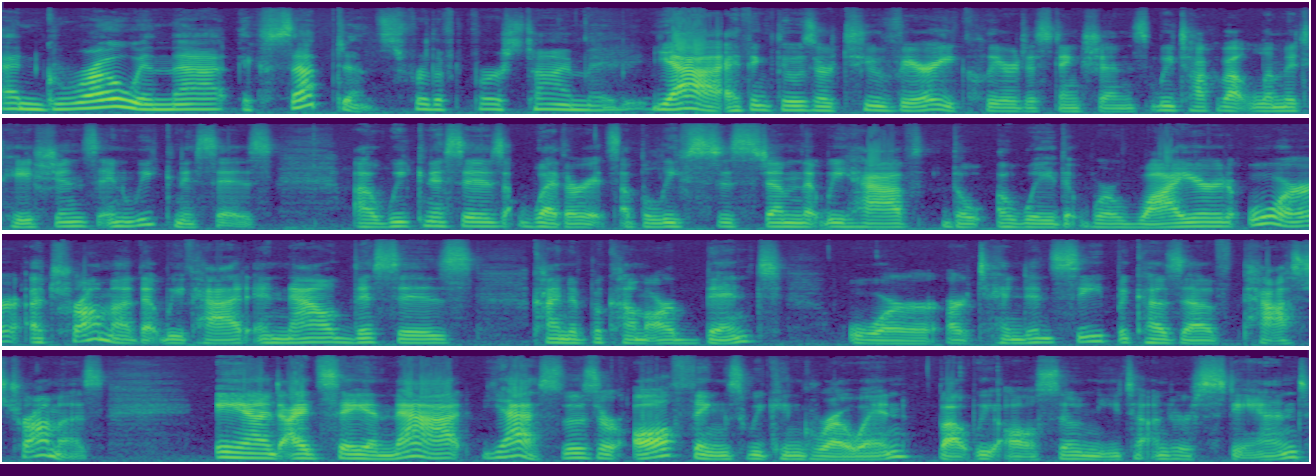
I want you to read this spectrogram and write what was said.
and grow in that acceptance for the first time, maybe. Yeah, I think those are two very clear distinctions. We talk about limitations and weaknesses. Uh, weaknesses, whether it's a belief system that we have, the, a way that we're wired, or a trauma that we've had, and now this is kind of become our bent or our tendency because of past traumas. And I'd say in that, yes, those are all things we can grow in, but we also need to understand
